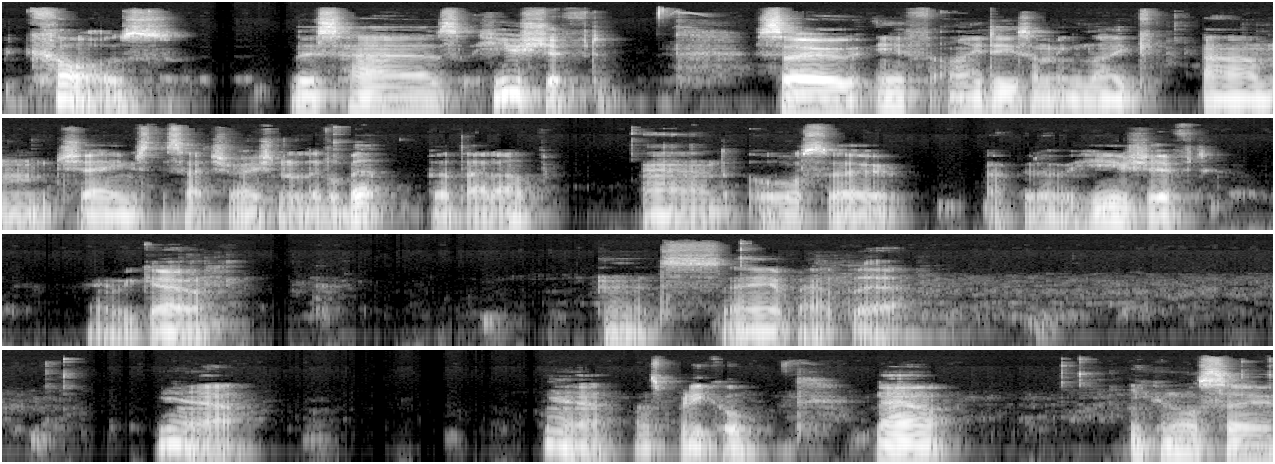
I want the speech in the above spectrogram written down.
because this has hue shift. So if I do something like um, change the saturation a little bit, put that up, and also a bit of a hue shift, there we go. Let's say about there. Yeah. Yeah, that's pretty cool. Now, you can also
